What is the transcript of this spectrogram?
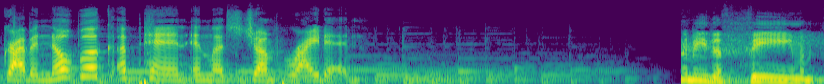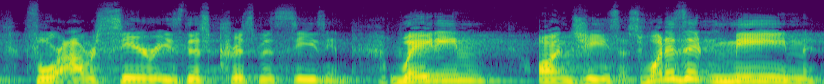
Grab a notebook, a pen, and let's jump right in. going to be the theme for our series this Christmas season waiting on Jesus. What does it mean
